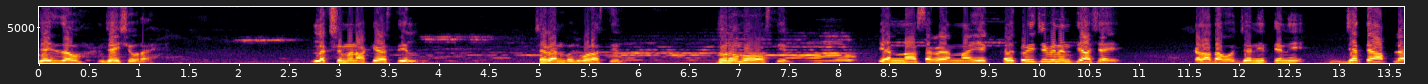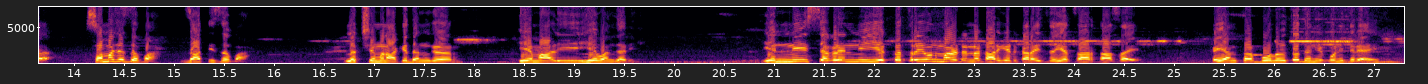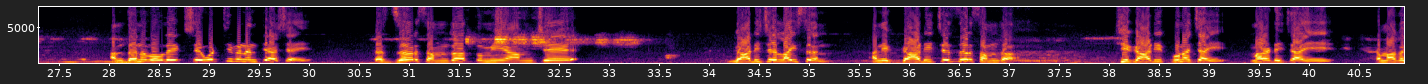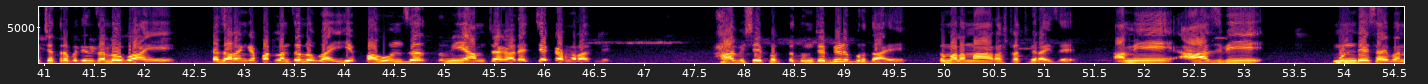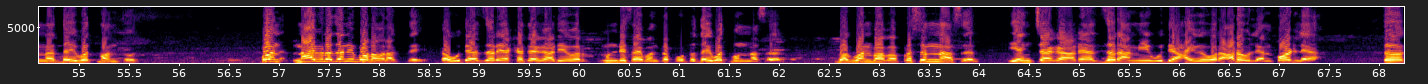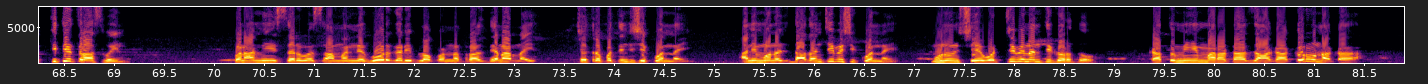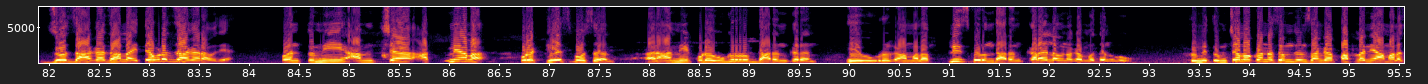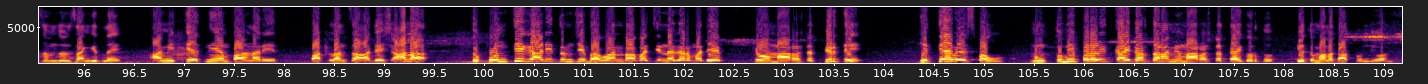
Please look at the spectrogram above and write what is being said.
जय जिजाऊ जय शिवराय. लक्ष्मण हाके असतील छगन भुजबळ असतील धनुभाऊ असतील यांना सगळ्यांना एक कळकळीची विनंती अशी आहे का दादा भोजन हे त्यांनी जे त्या आपल्या समाजाचं पा जातीचं पा लक्ष्मण हाके धनगर हे माळी हे वंजारी. यांनी सगळ्यांनी एकत्र येऊन मराठ्यांना टार्गेट करायचं याचा अर्थ असा आहे का यांचा बोलवतं धनी कोणीतरी आहे. आणि धनुभाऊला एक शेवटची विनंती अशी आहे का जर समजा तुम्ही आमचे गाडीचे लायसन आणि गाडीचे जर समजा ही गाडी कोणाची आहे? मराठीची आहे का मागं छत्रपतींचा लोगो आहे का जारांगे पाटलांचा लोगो आहे हे पाहून जर तुम्ही आमच्या गाड्या चेक करणार असले हा विषय फक्त तुमच्या बीडपुरता आहे. तुम्हाला महाराष्ट्रात फिरायचं आहे आम्ही आज बी मुंडे साहेबांना दैवत मानतो पण नाविलाजाने बोलावं लागतंय का उद्या जर एखाद्या गाडीवर मुंडे साहेबांचा फोटो दैवत म्हणून असेल भगवान बाबा प्रसन्न असेल यांच्या गाड्या जर आम्ही उद्या हायवेवर अडवल्या आणि पडल्या तर किती त्रास होईल? पण आम्ही सर्वसामान्य गोरगरीब लोकांना त्रास देणार नाहीत छत्रपतींची शिकवण नाही आणि मनोज दादांची बी शिकवण नाही. म्हणून शेवटची विनंती करतो का तुम्ही मराठा जागा करू नका. जो जागा झालाय तेवढाच जागा राहू द्या. पण तुम्ही आमच्या आत्म्याला कुठं ठेस पोसल आणि आम्ही कुठं उग्र रूप धारण करण हे उग्र आम्हाला प्लीज करून धारण करायला लावू नका मदन भाऊ. तुम्ही तुमच्या लोकांना समजून सांगा पाटलांनी आम्हाला समजून सांगितलंय. आम्ही तेच नियम पाळणार आहेत. पाटलांचा आदेश आला तर कोणती गाडी तुमची भगवान बाबाची नगरमध्ये किंवा महाराष्ट्रात फिरते हे त्यावेळेस पाहू. मग तुम्ही परळीत काय करताना आम्ही महाराष्ट्रात काय करतो हे तुम्हाला दाखवून देऊ आम्ही.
